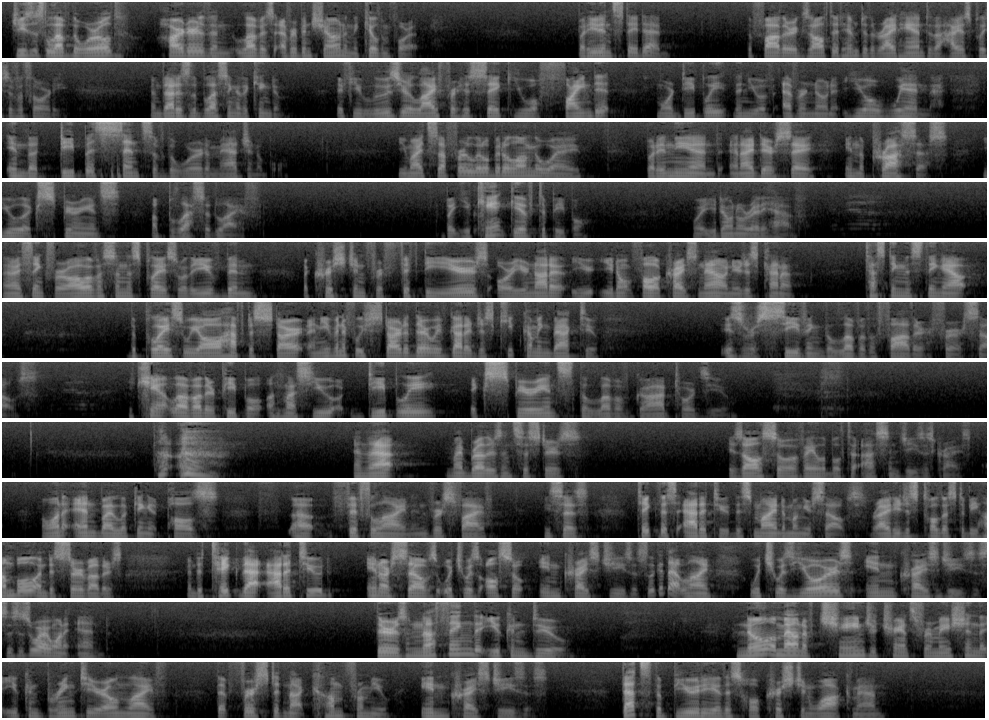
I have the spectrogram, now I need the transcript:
Jesus loved the world harder than love has ever been shown, and they killed him for it. But he didn't stay dead. The Father exalted him to the right hand, to the highest place of authority. And that is the blessing of the kingdom. If you lose your life for his sake, you will find it more deeply than you have ever known it. You'll win in the deepest sense of the word imaginable. You might suffer a little bit along the way, but in the end, and I dare say, in the process, you'll experience a blessed life. But you can't give to people what you don't already have. And I think for all of us in this place, whether you've been a Christian for 50 years or you're not a, you, you don't follow Christ now and you're just kind of testing this thing out, the place we all have to start, and even if we've started there, we've got to just keep coming back to, is receiving the love of the Father for ourselves. You can't love other people unless you deeply experience the love of God towards you. and that, my brothers and sisters, is also available to us in Jesus Christ. I want to end by looking at Paul's uh, fifth line in verse 5. He says, Take this attitude, this mind among yourselves, right? He just told us to be humble and to serve others, and to take that attitude in ourselves, which was also in Christ Jesus. Look at that line, which was yours in Christ Jesus. This is where I want to end. There is nothing that you can do no amount of change or transformation that you can bring to your own life that first did not come from you in Christ Jesus. That's the beauty of this whole Christian walk, man.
